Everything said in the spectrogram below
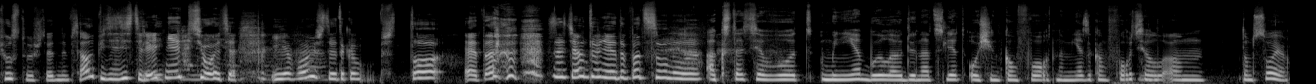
чувствую, что это написала 50-летняя тетя. И я помню, что я такая, что это? Зачем ты мне это подсунула? А, кстати, вот мне было в 12 лет очень комфортно. Меня закомфортил эм, Том Сойер.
